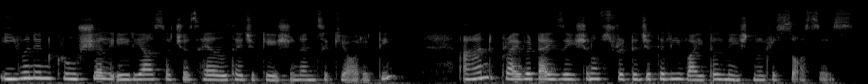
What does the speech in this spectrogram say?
even in crucial areas such as health, education, and security, and privatization of strategically vital national resources.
